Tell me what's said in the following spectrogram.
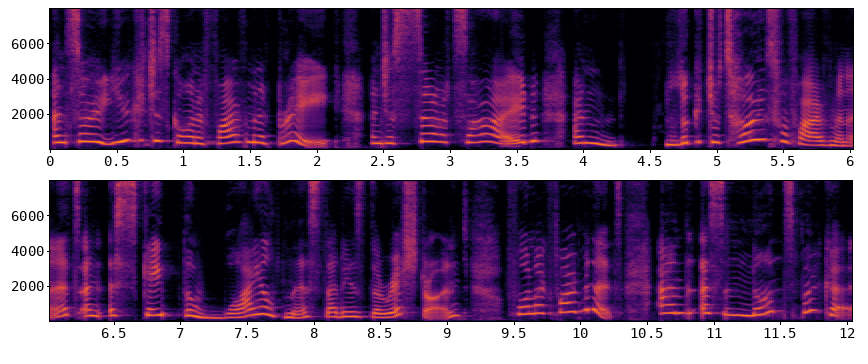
And so you could just go on a five minute break and just sit outside and look at your toes for five minutes and escape the wildness that is the restaurant for like five minutes. And as a non smoker,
